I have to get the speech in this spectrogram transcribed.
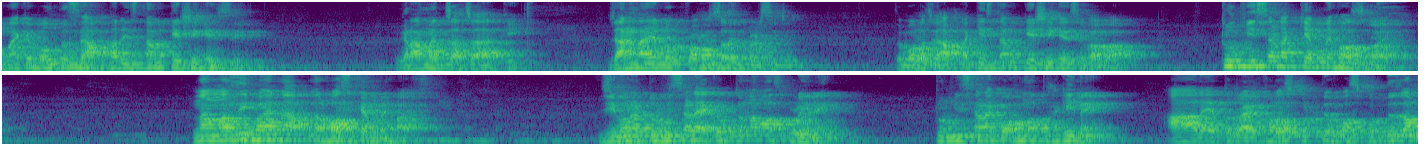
ওনাকে বলতেছে, আপনার ইসলাম কে শিখেছে গ্রামের চাচা আর কি। জানে না এই লোক প্রফেসর ইউনিভার্সিটি তো বলে যে, আপনাকে ইসলাম কে শিখেছে বাবা? টুপি ছাড়া কেমনে হজ হয়? নামাজি হয় না, আপনার হজ কেমনে হয়? জীবনে টুপি ছাড়া একক তো নামাজ পড়ি নাই। টুপি ছাড়া কখনো থাকি নাই। আর এত টাকা খরচ করতে, হজ করতে যাব,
